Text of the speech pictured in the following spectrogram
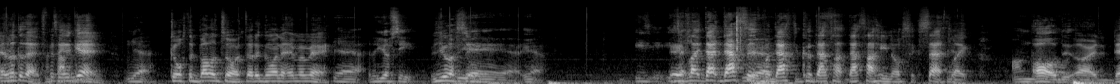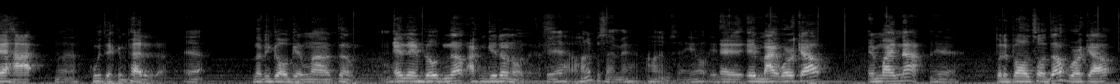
And look at that, Fifty again. it. Yeah, Goes to Bellator instead of going to MMA. yeah, the UFC. UFC. Yeah, yeah, yeah, yeah. He's, he's It's like that. That's it. Yeah. But that's because that's how that's how he knows success. Like, on the oh, the, all right, they're hot. Yeah. Who's their competitor? yeah, Let me go get in line with them. Mm-hmm. And they're building up. I can get in on this. yeah, hundred percent, man, hundred percent. Yo, And it might work out. It might not. yeah, But if Bellator does work out,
